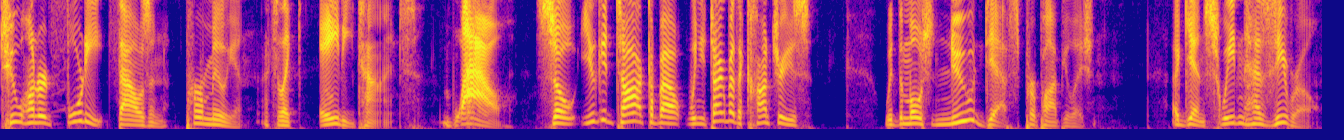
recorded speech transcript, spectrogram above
240,000 per million. That's like 80 times. Wow. So you could talk about, when you talk about the countries with the most new deaths per population, again, Sweden has zero.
